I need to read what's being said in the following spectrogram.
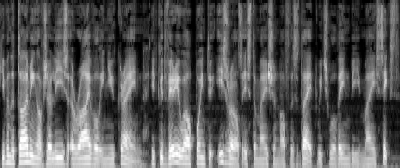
Given the timing of Jolie's arrival in Ukraine, it could very well point to Israel's estimation of this date, which will then be May 6th.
